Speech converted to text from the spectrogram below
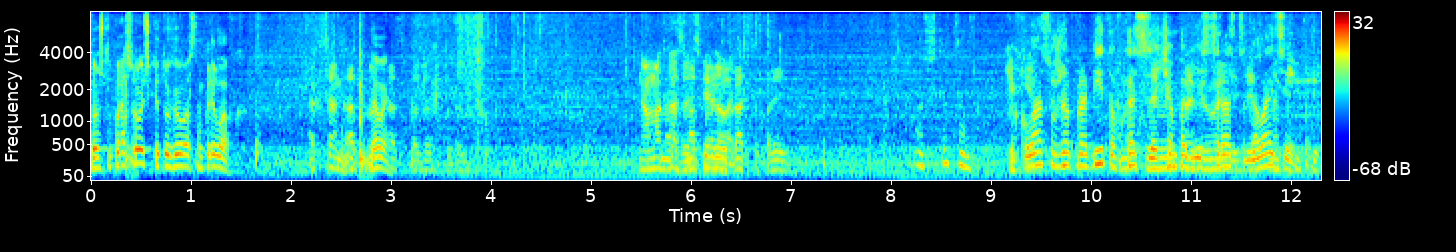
То, что просрочка, это уже у вас на прилавках. Оксана, открой Давай. кассу, пожалуйста. Нам На, на первую кассу подойди. А что там? У вас уже пробито в кассе, зачем по 200 раз? Давайте, кефир.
